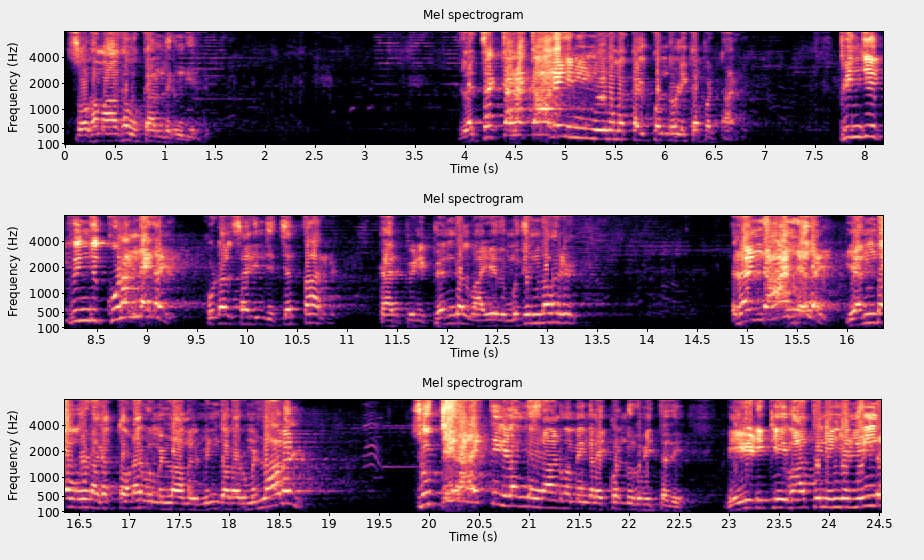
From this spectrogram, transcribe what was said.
சுகமாக உட்கார்ந்திருந்தீர்கள். லட்சக்கணக்காக இனி மக்கள் கொன்றொழிக்கப்பட்டார்கள். பிஞ்சு பிஞ்சு குழந்தைகள் குடல் சரிஞ்சு செத்தார்கள். கர்ப்பிணி பெண்கள் வயது முதிர்ந்தவர்கள். ரெண்டு ஆண்டுகள் எந்த ஊடக தொடர்பும் இல்லாமல் மின் தொடர்பும் இல்லாமல் சுற்றி அழைத்து இலங்கை ராணுவம் எங்களை கொண்டு குவித்தது. வேடிக்கை பார்த்து நீங்க நின்ற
